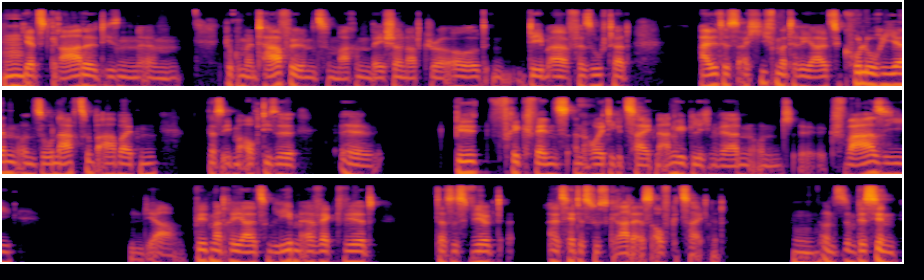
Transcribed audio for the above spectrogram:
Mhm. jetzt gerade diesen ähm, Dokumentarfilm zu machen, They Shall Not Grow Old, in dem er versucht hat, altes Archivmaterial zu kolorieren und so nachzubearbeiten, dass eben auch diese äh, Bildfrequenz an heutige Zeiten angeglichen werden und äh, quasi ja Bildmaterial zum Leben erweckt wird, dass es wirkt, als hättest du es gerade erst aufgezeichnet Mhm. und so ein bisschen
